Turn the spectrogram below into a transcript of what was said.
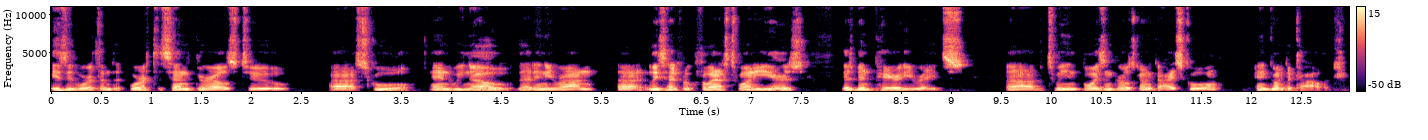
is it worth them to, worth to send girls to uh, school. And we know that in Iran, uh, at least for the last 20 years, there's been parity rates uh, between boys and girls going to high school and going to college.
